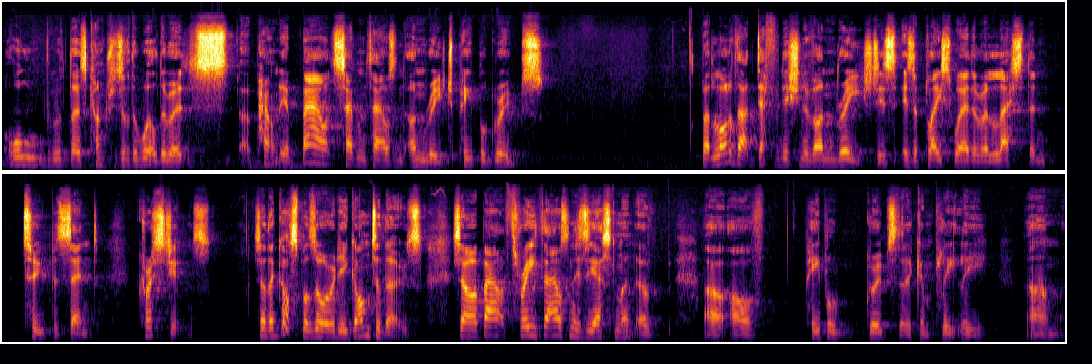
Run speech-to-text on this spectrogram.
all those countries of the world? There are apparently about 7,000 unreached people groups. But a lot of that definition of unreached is, is a place where there are less than 2% Christians. So the gospel's already gone to those. So about 3,000 is the estimate of, uh, of people groups that are completely um,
